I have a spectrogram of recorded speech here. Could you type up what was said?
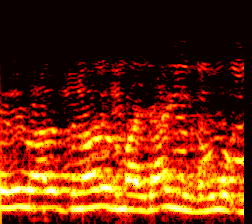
အဲ့ဒီပါလို့ကျွန်တော်တို့ဒီမှာရိုက်နေလို့လို့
